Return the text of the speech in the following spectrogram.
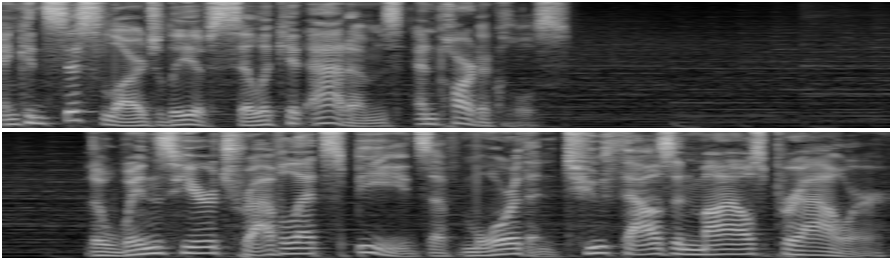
and consists largely of silicate atoms and particles. The winds here travel at speeds of more than 2,000 miles per hour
